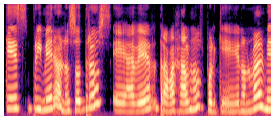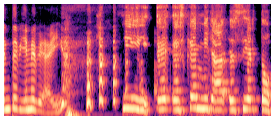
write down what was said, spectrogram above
que es primero nosotros, eh, a ver, trabajarnos, porque normalmente viene de ahí. Sí, e, es que mira, es cierto,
